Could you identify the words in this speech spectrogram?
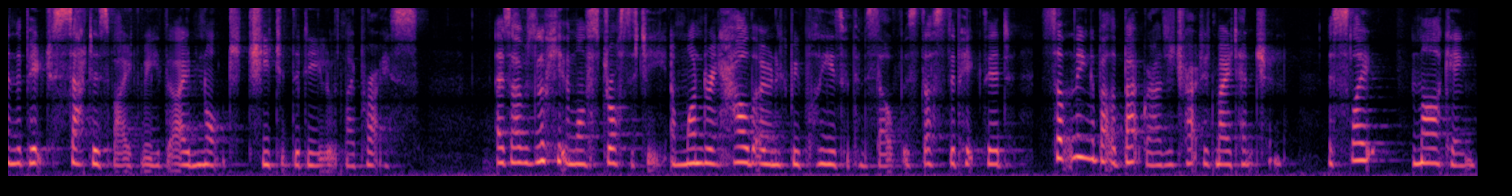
and the picture satisfied me that I had not cheated the dealer with my price. As I was looking at the monstrosity and wondering how the owner could be pleased with himself as thus depicted, something about the background attracted my attention. A slight marking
